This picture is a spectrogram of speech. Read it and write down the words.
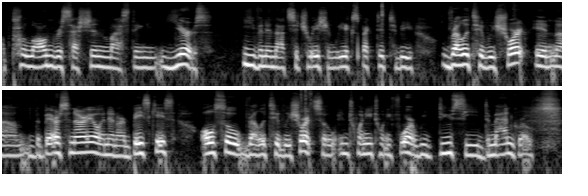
a prolonged recession lasting years, even in that situation. We expect it to be relatively short in um, the bear scenario and in our base case also relatively short so in 2024 we do see demand growth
